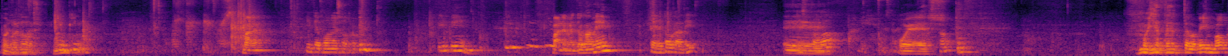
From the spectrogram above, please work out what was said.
Pues, Pues dos. Vale. Y te pones otro pin. Pin, pin. Vale, me toca a mí. Te toca a ti. Eh, Esta va aquí. esta. pues voy a hacerte lo mismo,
